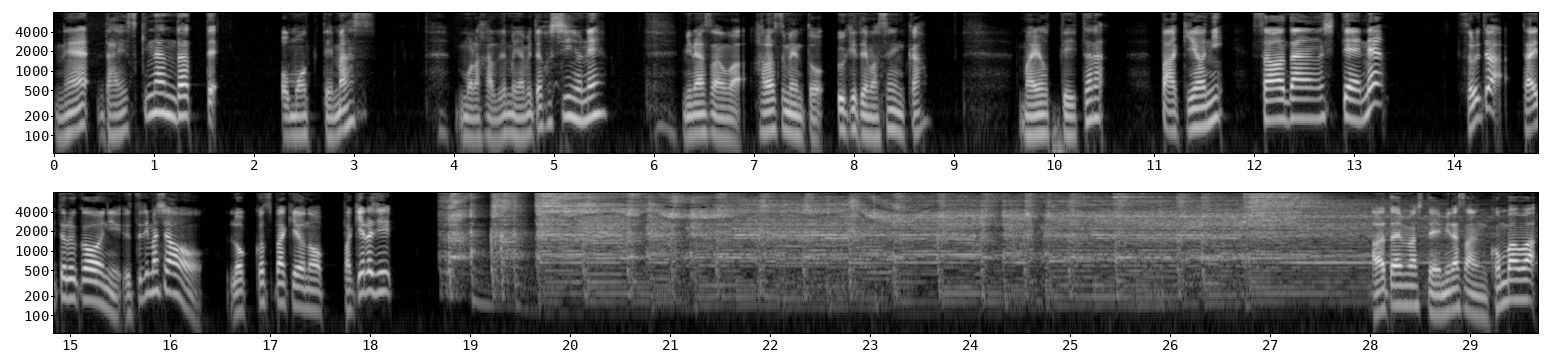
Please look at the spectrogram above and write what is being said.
ね、大好きなんだって思ってます。モラハラでもやめてほしいよね。皆さんはハラスメント受けてませんか？迷っていたら、パキオに相談してねそれではタイトルコールに移りましょう肋骨パキオのパキラジ改めまして皆さんこんばんは。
